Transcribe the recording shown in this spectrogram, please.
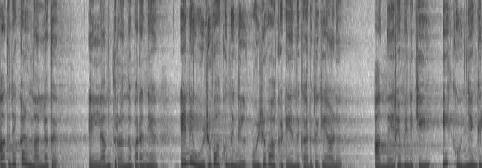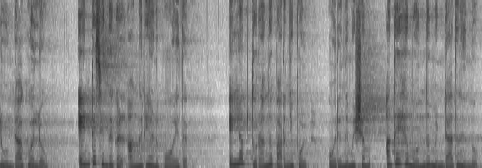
അതിനേക്കാൾ നല്ലത് എല്ലാം തുറന്നു പറഞ്ഞ് എന്നെ ഒഴിവാക്കുന്നെങ്കിൽ ഒഴിവാക്കട്ടെ എന്ന് കരുതുകയാണ്. അന്നേരം എനിക്ക് ഈ കുഞ്ഞെങ്കിലും ഉണ്ടാകുമല്ലോ. എന്റെ ചിന്തകൾ അങ്ങനെയാണ് പോയത്. എല്ലാം തുറന്നു പറഞ്ഞപ്പോൾ ഒരു നിമിഷം അദ്ദേഹം ഒന്നും മിണ്ടാതെ നിന്നു.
